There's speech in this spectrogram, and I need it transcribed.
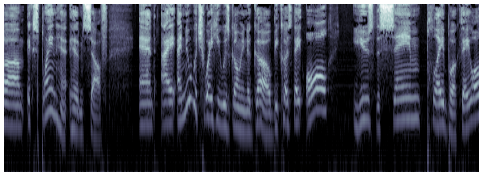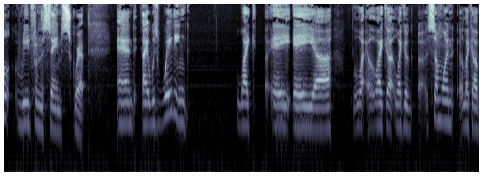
um, explain himself. And I, I knew which way he was going to go because they all use the same playbook. They all read from the same script. And I was waiting like a a uh, like a like a someone like a,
